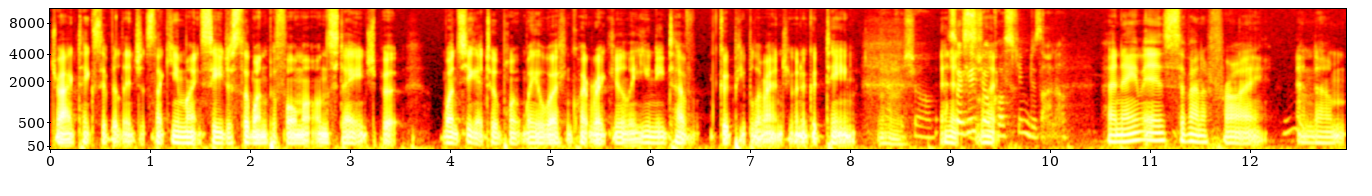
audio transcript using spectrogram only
drag takes a village. It's like you might see just the one performer on stage, but once you get to a point where you're working quite regularly, you need to have good people around you and a good team. Yeah, Mhm. for sure. And so who's your like- costume designer? Her name is Savannah Fry, and um, Cool.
